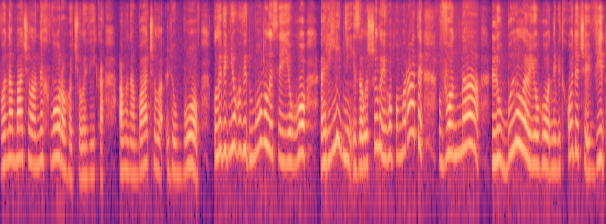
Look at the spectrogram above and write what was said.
Вона бачила не хворого чоловіка, а вона бачила любов. Коли від нього відмовилися його рідні і залишили його помирати, вона любила його, не відходячи від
